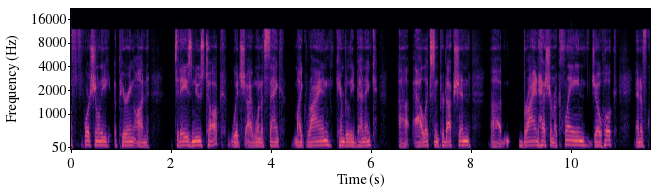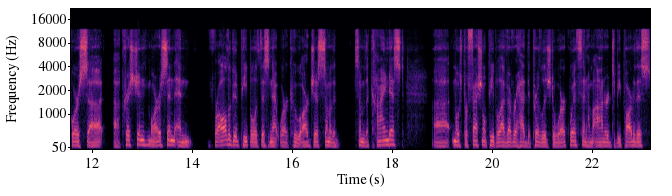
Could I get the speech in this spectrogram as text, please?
fortunately appearing on today's News Talk, which I want to thank Mike Ryan, Kimberly Bennick, Alex in production, Brian Hesher McLean, Joe Hook, and of course Christian Morrison, and for all the good people at this network who are just some of the some of the kindest, uh, most professional people I've ever had the privilege to work with, and I'm honored to be part of this.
